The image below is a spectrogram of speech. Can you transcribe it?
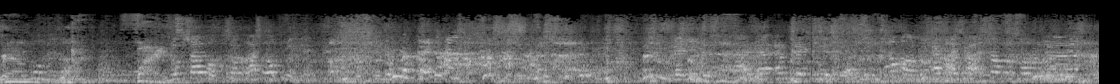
Round one, fight. Wauw. Maar dat is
